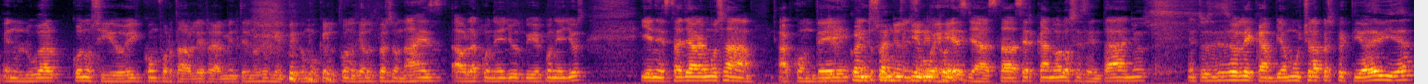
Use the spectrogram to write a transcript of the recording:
en un lugar conocido y confortable, realmente uno se siente como que conoce a los personajes, habla con ellos, vive con ellos. Y en esta ya vemos a, a Conde en ¿Cuántos su, años en su vejez, ya está cercano a los 60 años, entonces eso le cambia mucho la perspectiva de vida.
